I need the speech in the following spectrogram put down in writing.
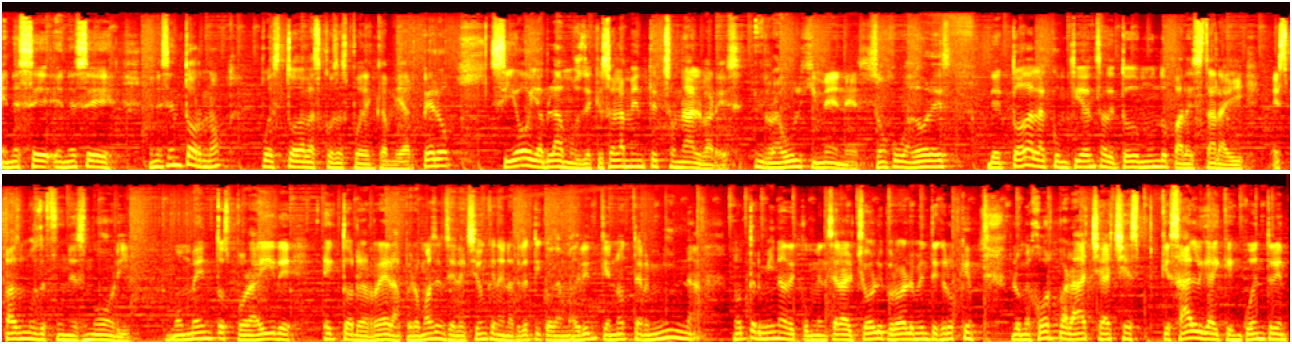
en ese, en ese, en ese entorno pues todas las cosas pueden cambiar. Pero si hoy hablamos de que solamente Edson Álvarez y Raúl Jiménez son jugadores de toda la confianza de todo el mundo para estar ahí, espasmos de Funes Mori, momentos por ahí de Héctor Herrera, pero más en selección que en el Atlético de Madrid que no termina, no termina de convencer al Cholo y probablemente creo que lo mejor para HH es que salga y que encuentre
